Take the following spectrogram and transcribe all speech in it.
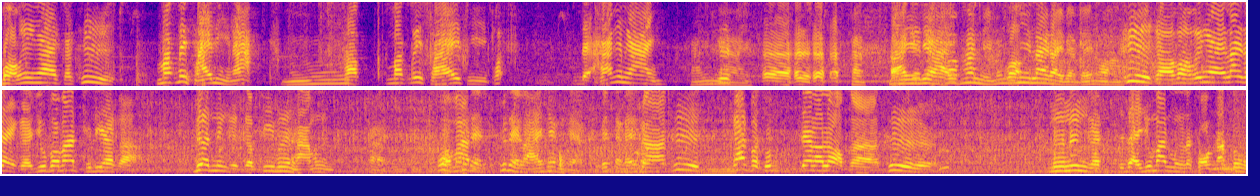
บอกง่ายๆก็คือมักได้สายนี่นะอืมครับ มักได้สายที่เพราะหาเงินง่ายหาคือง่ายเออ ครับหาอันเงินี้นเรียกง่ายพ่อพันธุ์นี่มันว่า มีรายได้แบบไหนเนาะคือก็บอกง่ายๆไล่ได้ก็อยู่ประมาณเฉลี่ยก็เดือนหนึ่งก็เกือบสี่หมื่นห้าหมื่น ครับปโอ้ระมาณ คือได้คือได้หลายแค่แค่เป็นจังไดก็คือการผสมแต่ละรอบก็คือมือหนึงก็จะได้อยู่มันมือละสองสามตู้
